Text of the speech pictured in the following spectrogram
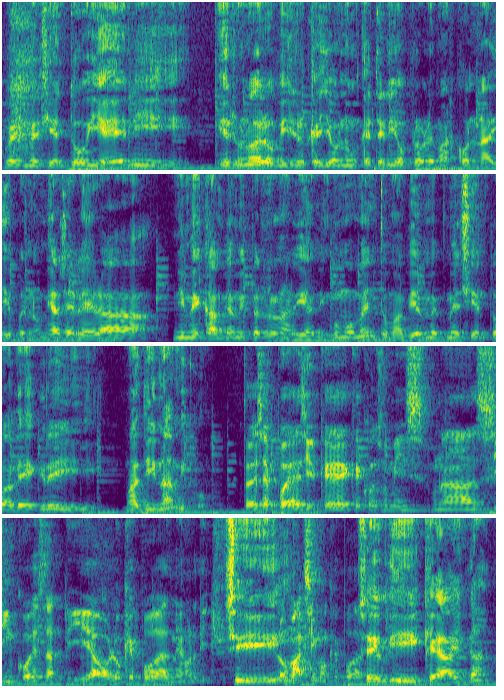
Pues me siento bien y y es uno de los vicios que yo nunca he tenido problemas con nadie, pues no me acelera ni me cambia mi personalidad en ningún momento, más bien me, me siento alegre y más dinámico. Entonces se puede decir que, que, consumís unas 5 veces al día o lo que puedas, mejor dicho. Sí. Lo máximo que puedas. Sí, y que haya.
